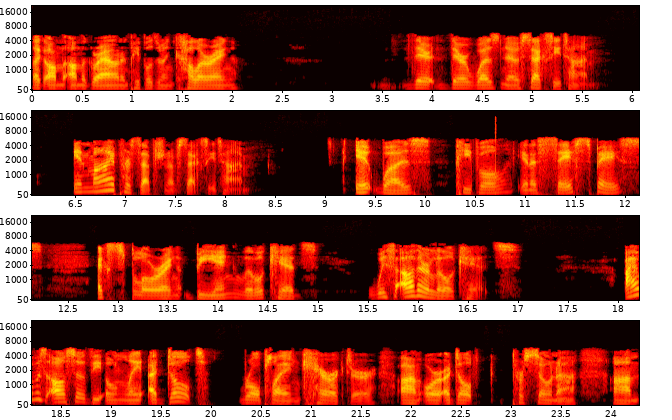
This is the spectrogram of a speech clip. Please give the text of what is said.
like on on the ground, and people doing coloring. There there was no sexy time. In my perception of sexy time, it was people in a safe space exploring being little kids with other little kids. I was also the only adult role playing character um, or adult persona um,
